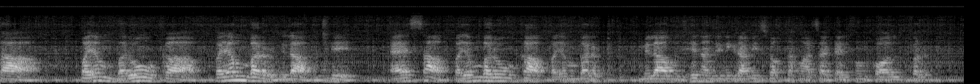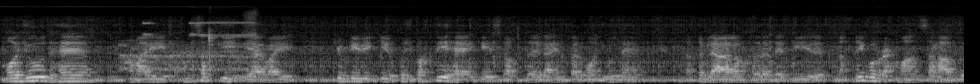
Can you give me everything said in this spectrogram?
ایسا پیمبروں کا پیمبر ملا مجھے، ایسا پیمبروں کا پیمبر ملا مجھے۔ ناظرین گرامی اس وقت ہمارے ساتھ ٹیلی فون کال پر موجود ہیں۔ ہماری، ہم سب کی A R Y Q T V کی خوش بختی ہے کہ اس وقت لائن پر موجود ہیں۔ نقیب عالم حضرت پیر نقیب الرحمان صاحب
